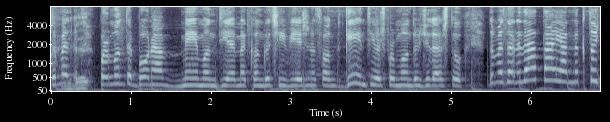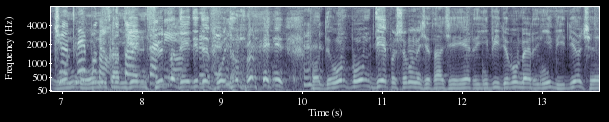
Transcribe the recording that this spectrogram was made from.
Diola përmendet të bona me mendje me këngët që i vije në sfond. Genti është përmendur gjithashtu. Domethënë edhe ata janë në këtë që ne po diskutojmë tani. Unë kam gjenë fyt dhe fund do përmeni. Po dhe unë po unë dje për shembull meqë tha që i erdhi një video, po më erdhi një video që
